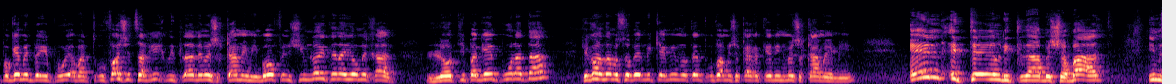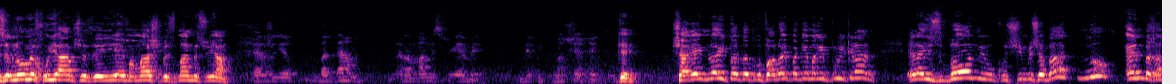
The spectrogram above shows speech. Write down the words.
פוגמת בריפוי, אבל תרופה שצריך לתלה למשך כמה ימים, באופן שאם לא ייתן לה יום אחד, לא תיפגם פעולתה, כגון אדם הסובל מכאבים נותן תרופה משכחת כאבים למשך כמה ימים, אין היתר לתלה בשבת, אם זה לא מחויב שזה יהיה ממש בזמן מסוים. צריך להיות בדם ברמה מסוימת, מתמשכת. כן. שהרי אם לא ייטול את התרופה, לא ייפגם הריפוי כלל, אלא יסבול מחושים בשבת, נו, אין בכך.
